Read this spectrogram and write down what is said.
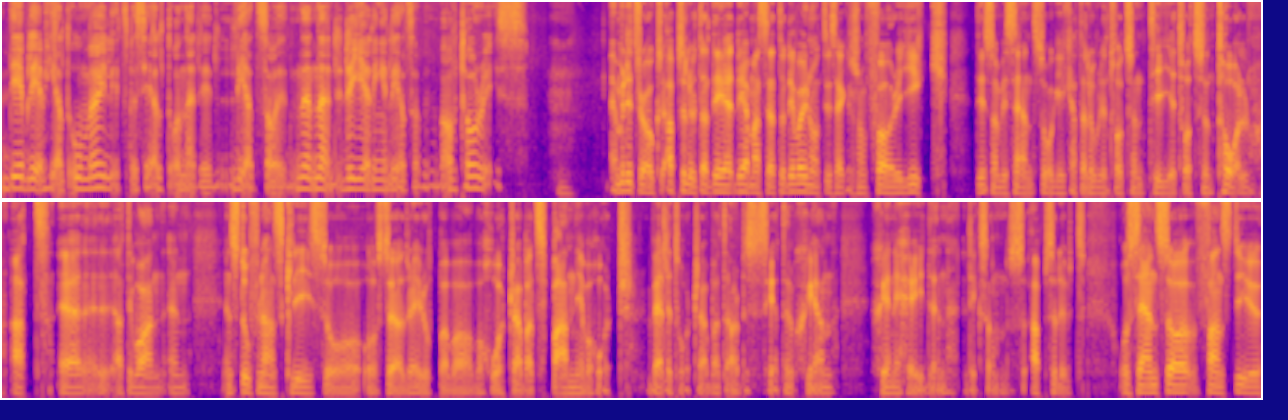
det blev helt omöjligt, speciellt då när, det leds av, när regeringen leds av, av Tories. Ja, men det tror jag också, absolut att det, det har man sett och det var ju något säkert som föregick det som vi sen såg i Katalonien 2010-2012. Att, eh, att det var en, en, en stor finanskris och, och, södra Europa var, var hårt drabbat. Spanien var hårt, väldigt hårt drabbat. Arbetslösheten sken, sken i höjden, liksom, absolut. Och sen så fanns det ju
